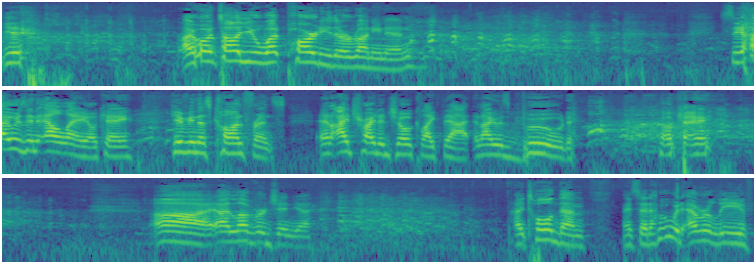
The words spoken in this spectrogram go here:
You, I won't tell you what party they're running in. See, I was in LA, okay, giving this conference, and I tried to joke like that, and I was booed, okay? Ah, I love Virginia. I told them, I said, Who would ever leave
